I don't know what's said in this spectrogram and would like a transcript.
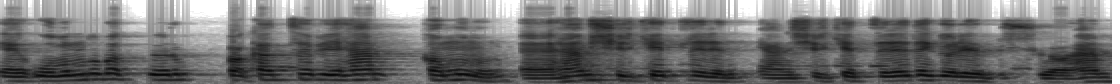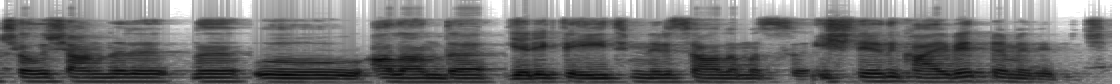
e, olumlu bakıyorum. Fakat tabii hem kamunun e, hem şirketlerin yani şirketlere de görev düşüyor. Hem çalışanlarını e, alanda gerekli eğitimleri sağlaması, işlerini kaybetmemeleri için,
